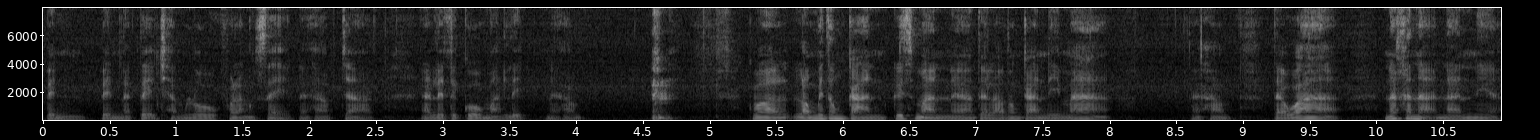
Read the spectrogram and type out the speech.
เป็นเป็นนักเตะแชมป์โลกฝรั่งเศสนะครับ จากแอตเลติโกมาดริดนะครับว่าเราไม่ต้องการกริซมันน์นะแต่เราต้องการเนย์มาร์นะครับ แต่ว่าณขณะนั้นเนี่ย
